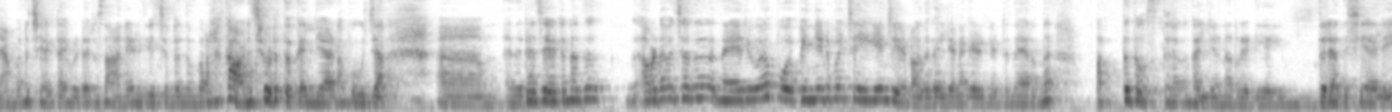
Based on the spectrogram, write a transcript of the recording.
ഞാൻ പറഞ്ഞു ചേട്ടാ ഇവിടെ ഒരു സാധനം എഴുതി വെച്ചിട്ടുണ്ടെന്നും പറഞ്ഞ് കാണിച്ചു കൊടുത്തു കല്യാണ പൂജ. എന്നിട്ട് ആ ചേട്ടൻ അത് അവിടെ വെച്ചത് നേരുക പിന്നീട് പോയി ചെയ്യുകയും ചെയ്യണം? അത് കല്യാണം കഴിഞ്ഞിട്ട് നേർന്ന് പത്ത് ദിവസത്തിനകം കല്യാണം റെഡിയായി എന്തൊരു അതിശയാലേ.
